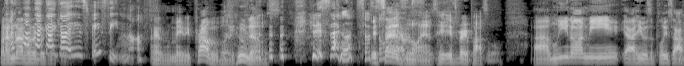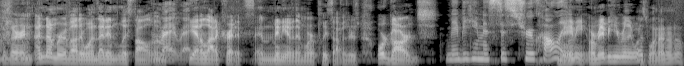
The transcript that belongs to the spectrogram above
but I'm I not thought 100. that guy percent got his face eaten off. I don't know. Maybe, probably. Who knows? it is silence of it's the Silence of the Lambs. Lambs. It's very possible. Um, Lean on me. Uh, he was a police officer, and a number of other ones. I didn't list all of them. Right, right. He had a lot of credits, and many of them were police officers or guards. Maybe he missed his true calling. Maybe, or maybe he really was one. I don't know.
